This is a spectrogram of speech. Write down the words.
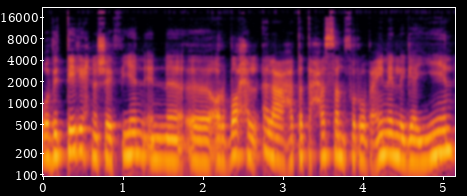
وبالتالي إحنا شايفين إن آه، أرباح القلعة هتتحسن في الربعين اللي جايين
